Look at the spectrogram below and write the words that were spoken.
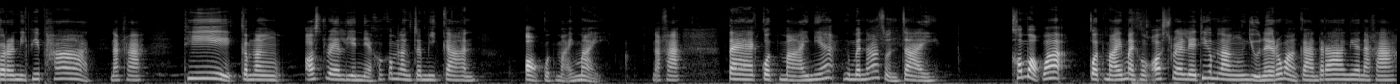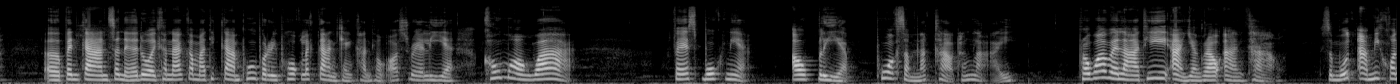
กรณีพิพาทนะคะ ที่กำลังออสเตรเลียเนี่ยเขากำลังจะมีการออกกฎหมายใหม่นะคะ แต่กฎหมายเนี้ยคือมันน่าสนใจ เขาบอกว่ากฎหมายใหม่ของออสเตรเลียที่กำลังอยู่ในระหว่างการร่างเนี่ยนะคะเเป็นการเสนอโดยคณะกรรมาการผู้บริโภคและการแข่งขันของออสเตรเลียเขามองว่า Facebook เนี่ยเอาเปรียบพวกสำนักข่าวทั้งหลาย เพราะว่าเวลาที่อะอย่างเราอ่านข่าว สมมติอะมีคน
